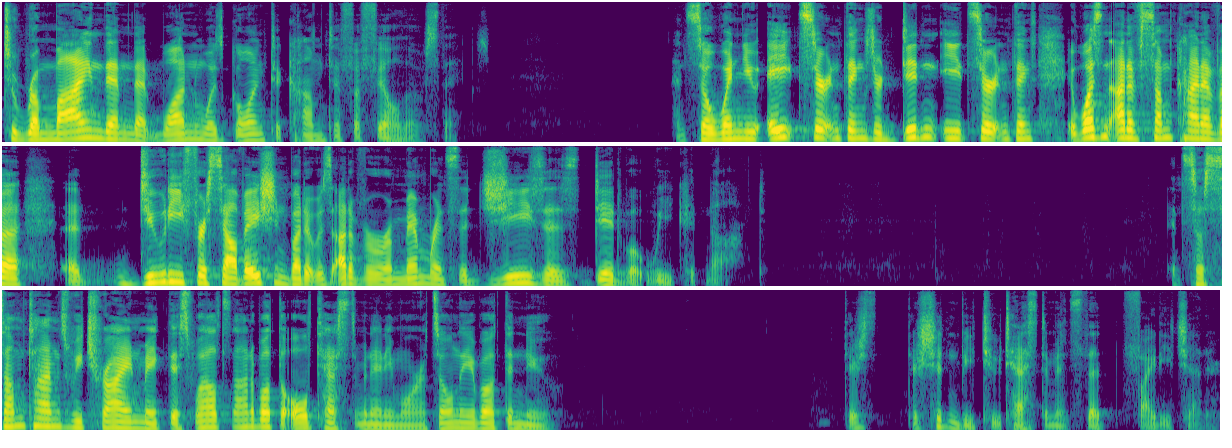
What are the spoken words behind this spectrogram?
to remind them that one was going to come to fulfill those things. And so when you ate certain things or didn't eat certain things, it wasn't out of some kind of a, a, duty for salvation, but it was out of a remembrance that Jesus did what we could not. And so sometimes we try and make this, well, it's not about the Old Testament anymore, it's only about the New. There's, there shouldn't be two testaments that fight each other,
